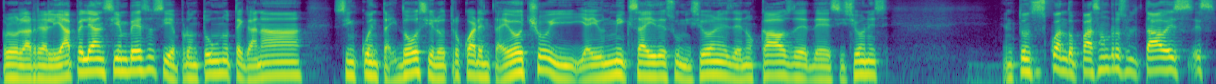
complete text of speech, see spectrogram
Pero la realidad pelean 100 veces y de pronto uno te gana 52 y el otro 48 y, hay un mix ahí de sumisiones, de knockouts, de, de decisiones. Entonces cuando pasa un resultado es,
